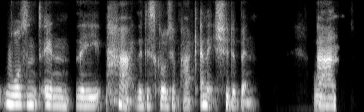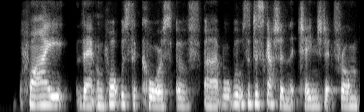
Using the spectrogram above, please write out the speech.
wasn't in the pack, the disclosure pack, and it should have been. Mm. And why then? What was the course of? Uh, what was the discussion that changed it from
